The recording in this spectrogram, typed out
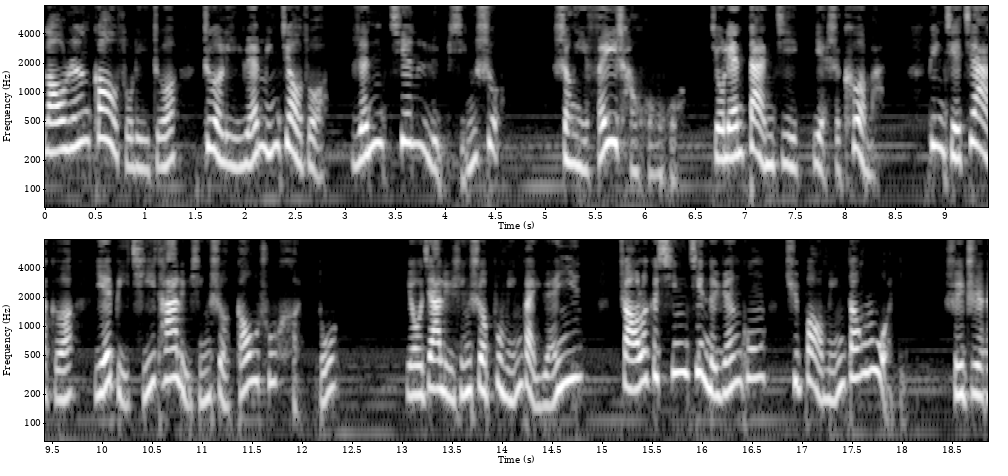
老人告诉李哲，这里原名叫做人间旅行社，生意非常红火，就连淡季也是客满，并且价格也比其他旅行社高出很多。有家旅行社不明白原因，找了个新进的员工去报名当卧底，谁知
